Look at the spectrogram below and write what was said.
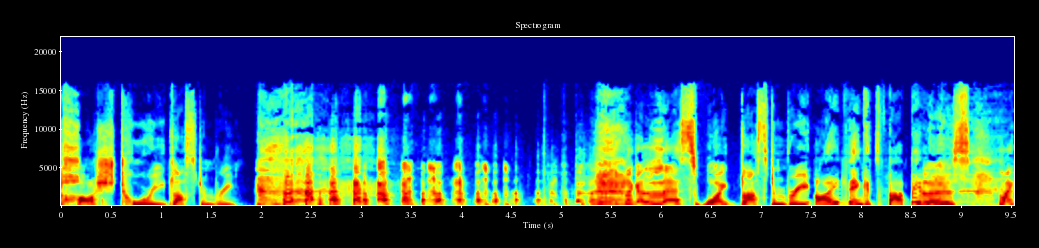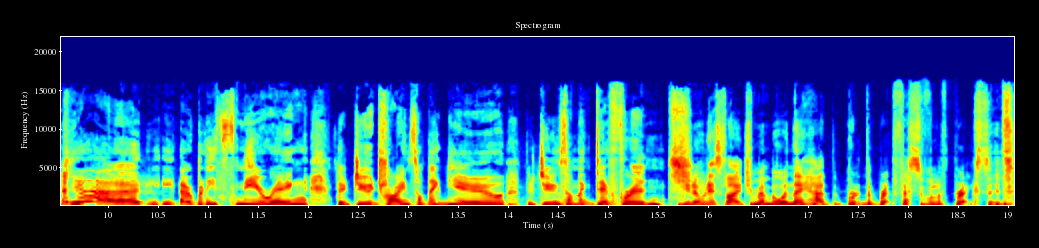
posh Tory Glastonbury. Like a less white Glastonbury. I think it's fabulous. Like, yeah, everybody's sneering. They're do- trying something new. They're doing something different. You know what it's like? Do you remember when they had the, Bre- the Bre- Festival of Brexit? it's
